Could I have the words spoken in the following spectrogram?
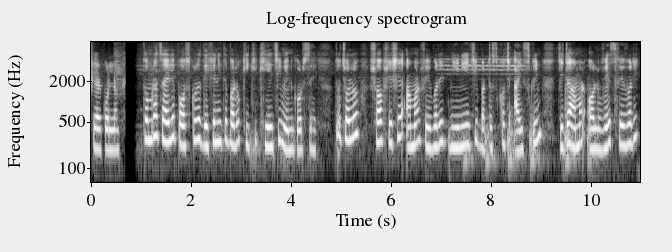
শেয়ার করলাম। তোমরা চাইলে পজ করে দেখে নিতে পারো কী কী খেয়েছি মেন কোর্সে তো চলো, সব শেষে আমার ফেভারিট নিয়ে নিয়েছি বাটারস্কচ আইসক্রিম যেটা আমার অলওয়েজ ফেভারিট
